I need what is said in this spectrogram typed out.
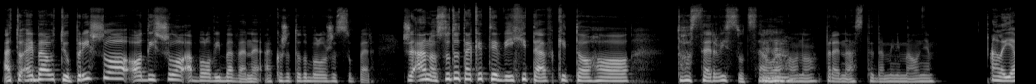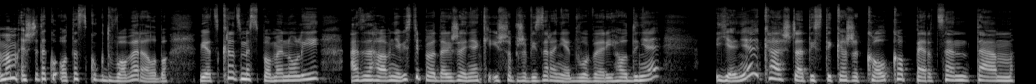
A to About You prišlo, odišlo a bolo vybavené. Akože toto bolo, že super. Že áno, sú to také tie výchytávky toho, toho servisu celého, mm-hmm. no, pre nás teda minimálne. Ale ja mám ešte takú otázku k dôvere, lebo viackrát sme spomenuli, a teda hlavne vy ste povedali, že je nejaký e-shop, že vyzerá nedôveryhodne. Je nejaká štatistika, že koľko percent tam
